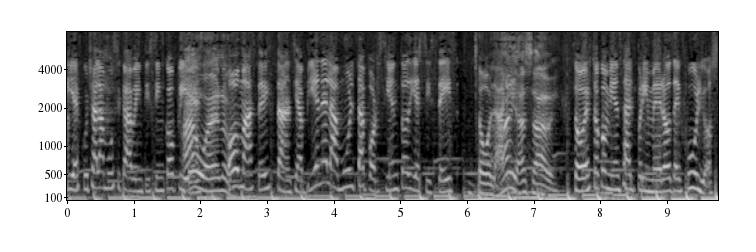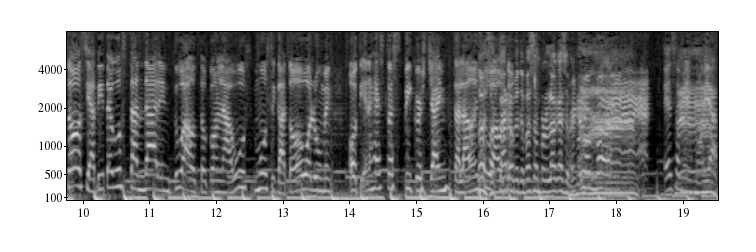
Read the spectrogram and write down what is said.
y escucha la música a 25 pies ah, o más de distancia. Viene la multa por 116 dólares. Ah, ya sabes. Todo esto comienza el primero de julio. So, si a ti te gusta andar en tu auto con la música a todo volumen o tienes estos speakers ya instalados en tu auto. carros que te pasan por la casa. Eso mismo, ya.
